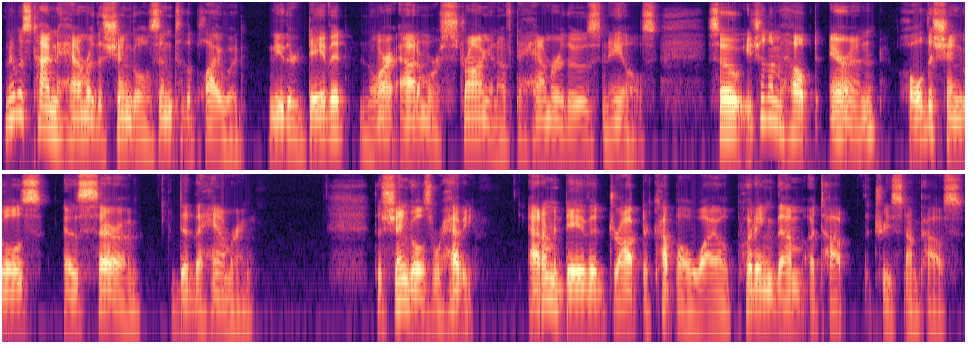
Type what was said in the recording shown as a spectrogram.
When it was time to hammer the shingles into the plywood, neither David nor Adam were strong enough to hammer those nails. So each of them helped Aaron hold the shingles as Sarah did the hammering. The shingles were heavy. Adam and David dropped a couple while putting them atop the tree stump house.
